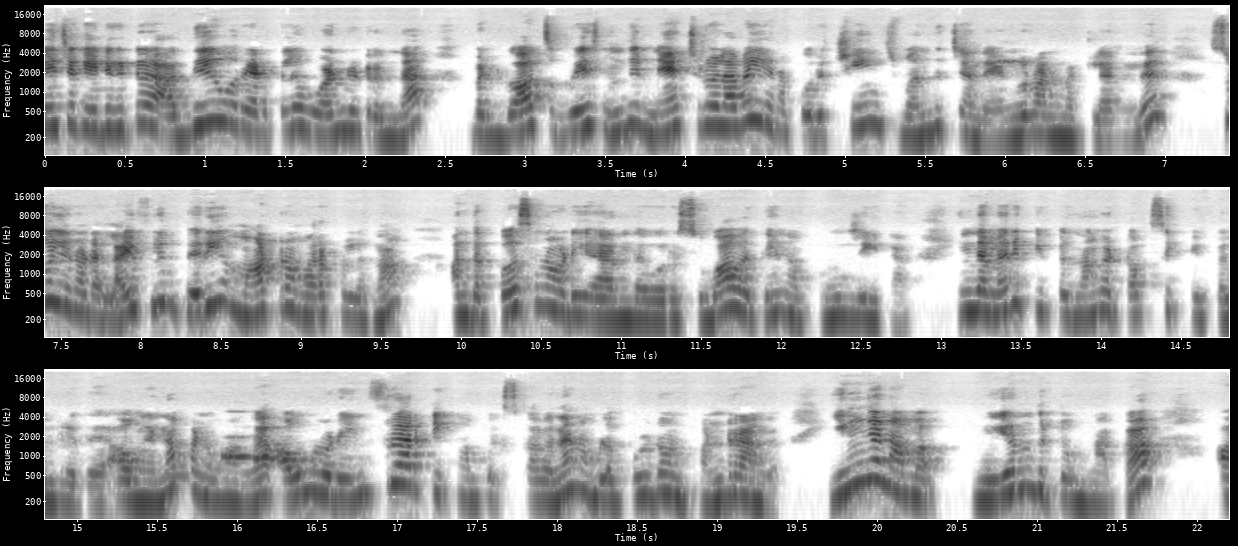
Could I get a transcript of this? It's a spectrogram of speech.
பேச்ச கேட்டுக்கிட்டு அதே ஒரு இடத்துல உழண்டுட்டு இருந்தேன். பட் காட்ஸ் கிரேஸ் வந்து நேச்சுரலாவே எனக்கு ஒரு சேஞ்ச் வந்துச்சு அந்த என்விரான்மெண்ட்ல இருந்து. ஸோ என்னோட லைஃப்லயும் பெரிய மாற்றம் வரக்குள்ள தான், அந்த பர்சனோடைய அந்த ஒரு சுபாவத்தையும் நான் புரிஞ்சுக்கிட்டேன் இந்த மாதிரி பீப்புள் தாங்க டாக்ஸிக் பீப்புள்ன்றது அவங்க என்ன பண்ணுவாங்க, அவங்களோட இன்ஃபீரியாரிட்டி காம்ப்ளெக்ஸ்க்காக தான் நம்மளை புல் டவுன் பண்றாங்க. எங்க நாம உயர்ந்துட்டோம்னாக்கா, அ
